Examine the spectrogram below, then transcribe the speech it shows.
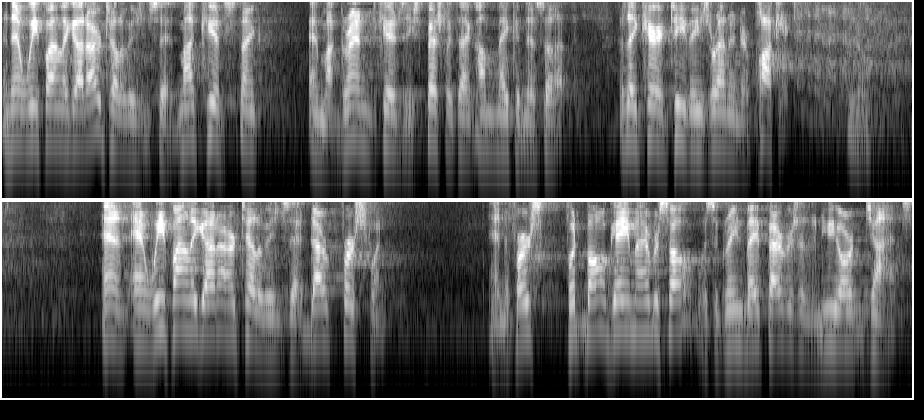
And then we finally got our television set. My kids think, and my grandkids especially think, I'm making this up. Because they carried TVs around in their pocket, you know. And, and we finally got our television set, our first one. And the first football game I ever saw was the Green Bay Packers and the New York Giants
